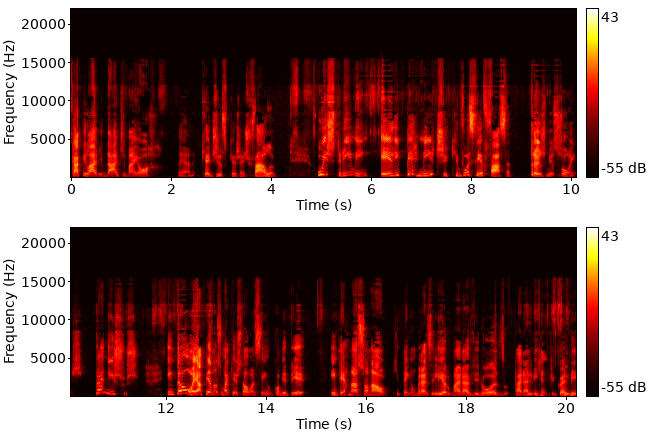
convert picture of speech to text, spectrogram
capilaridade maior né? Que é disso que a gente fala. O streaming ele permite que você faça transmissões para nichos. Então é apenas uma questão assim, o comitê internacional que tem um brasileiro maravilhoso paralímpico ali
